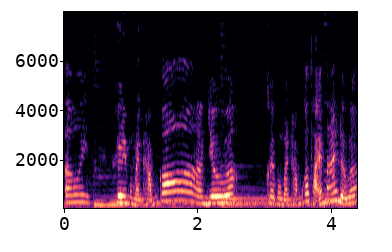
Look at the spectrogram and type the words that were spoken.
ơi khi mà mình không có dư á khi mà mình không có thoải mái được á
